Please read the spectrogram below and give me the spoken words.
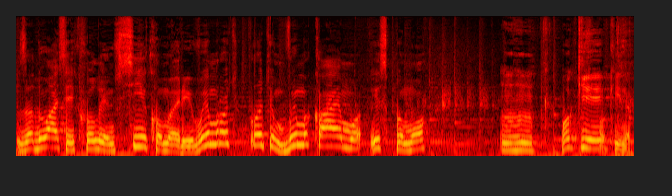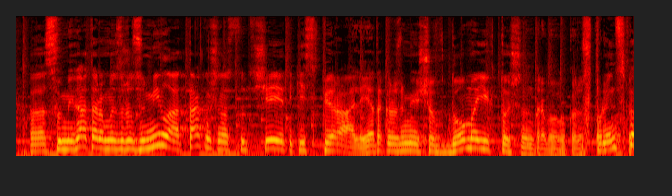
За 20 хвилин всі комарі вимруть, потім вимикаємо і спимо Угу. Окей. Спокійно. Е, З фумігаторами зрозуміло, а також у нас тут ще є такі спіралі. Я так розумію, що вдома їх точно не треба В використовувати. принципі,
